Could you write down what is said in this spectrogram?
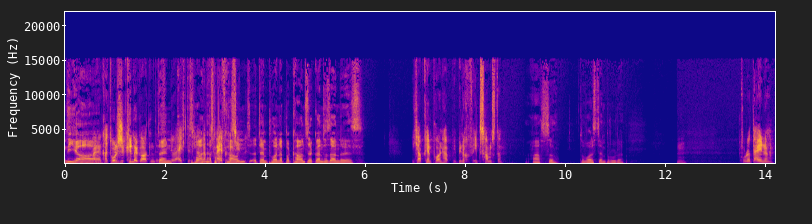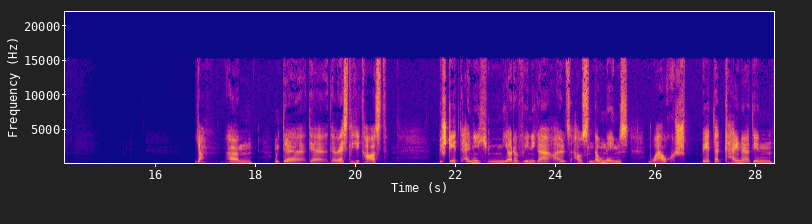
Ja. Einen katholischen Kindergarten, das Dein reicht das. Ich. Pornhub-Account dein Pornhub-Account ist ja ganz was anderes. Ich habe kein Pornhub, ich bin noch auf X-Hamster. Ach so. So war es dein Bruder. Oder deiner. Ja, ähm, und der, der, der restliche Cast besteht eigentlich mehr oder weniger als aus No-Names, wo auch später keiner den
